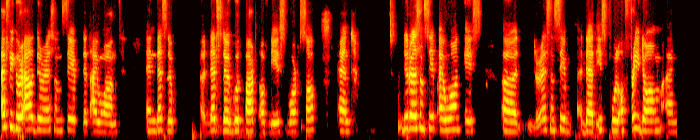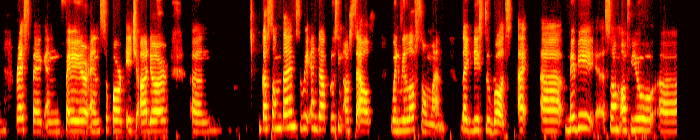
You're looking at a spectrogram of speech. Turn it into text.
I figure out the relationship that I want and that's the that's the good part of this workshop and the relationship I want is a relationship that is full of freedom and respect and fair and support each other. Um, because sometimes we end up losing ourselves when we love someone, like these two boats. I uh, maybe some of you uh,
